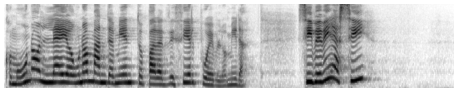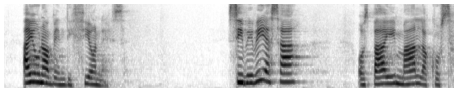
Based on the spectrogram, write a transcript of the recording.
como unos leyes, unos mandamientos para decir al pueblo, mira, si vivís así, hay unas bendiciones. Si vivís así, os va a ir mal la cosa.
